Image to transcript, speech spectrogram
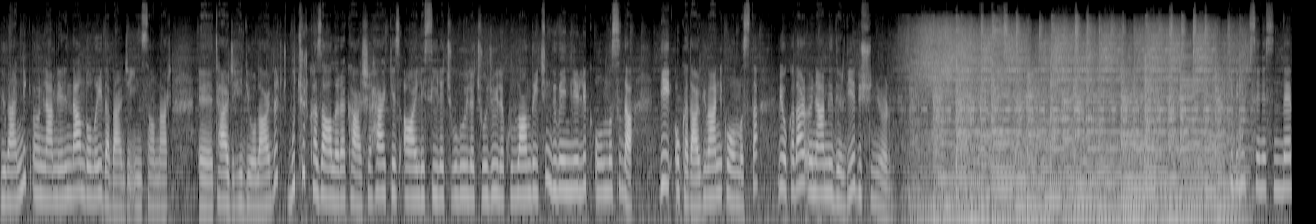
güvenlik önlemlerinden dolayı da bence insanlar e, tercih ediyorlardır. Bu tür kazalara karşı herkes ailesiyle, çoluğuyla, çocuğuyla kullandığı için güvenilirlik olması da bir o kadar güvenlik olması da bir o kadar önemlidir diye düşünüyorum. ...2003 senesinde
